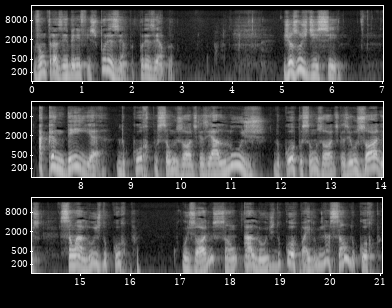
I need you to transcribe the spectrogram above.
vão trazer benefícios. Por exemplo, por exemplo, Jesus disse: a candeia do corpo são os olhos, quer dizer, a luz do corpo são os olhos, quer dizer, os olhos são a luz do corpo. Os olhos são a luz do corpo, a iluminação do corpo.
